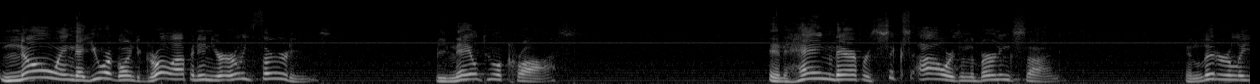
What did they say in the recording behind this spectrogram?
knowing that you are going to grow up and in your early 30s be nailed to a cross and hang there for six hours in the burning sun and literally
